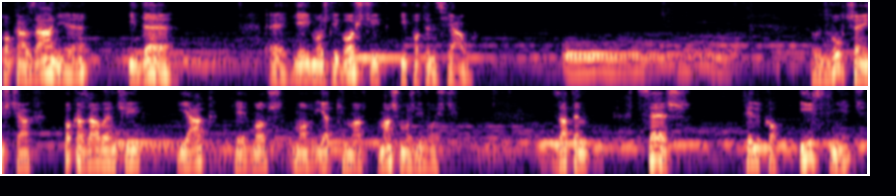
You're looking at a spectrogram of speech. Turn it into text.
pokazanie idei, e, jej możliwości i potencjału. W dwóch częściach pokazałem Ci, jakie, jakie masz, masz możliwości. Zatem chcesz tylko istnieć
